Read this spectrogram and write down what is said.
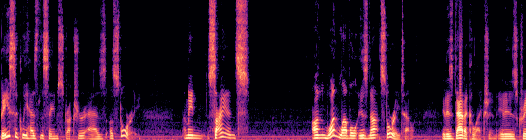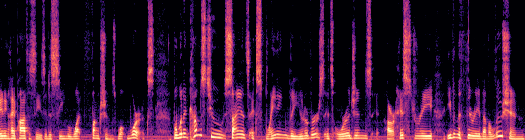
basically has the same structure as a story. I mean science on one level, is not storytelling. It is data collection. It is creating hypotheses. It is seeing what functions, what works. But when it comes to science explaining the universe, its origins, our history, even the theory of evolution,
